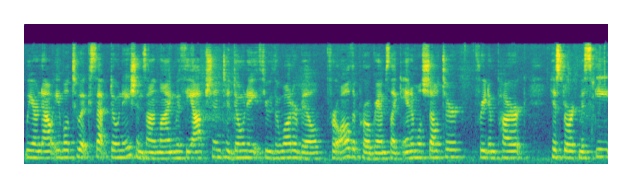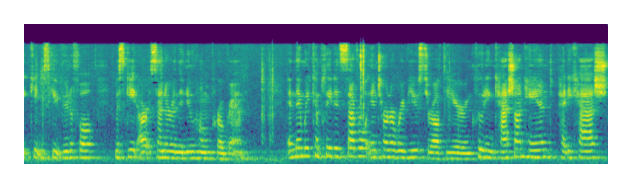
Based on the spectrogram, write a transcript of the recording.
We are now able to accept donations online with the option to donate through the water bill for all the programs like Animal Shelter, Freedom Park, Historic Mesquite, Keep Mesquite Beautiful, Mesquite Art Center, and the New Home program. And then we completed several internal reviews throughout the year, including cash on hand, petty cash,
